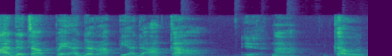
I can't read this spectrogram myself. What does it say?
ada capek, ada rapi, ada akal. ya Nah, kalau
